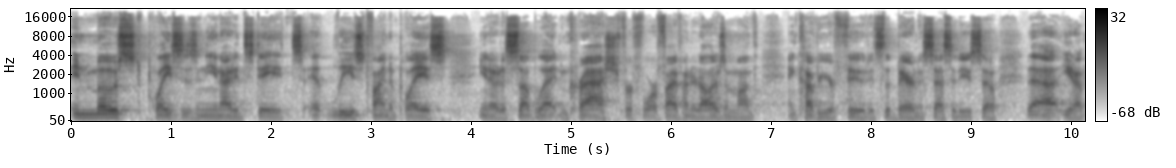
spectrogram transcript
in most places in the United States, at least find a place, you know, to sublet and crash for four or five hundred dollars a month and cover your food. It's the bare necessities. So, uh, you know,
